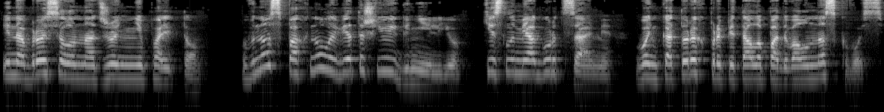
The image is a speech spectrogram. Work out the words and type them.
и набросило на Джонни пальто. В нос пахнуло ветошью и гнилью, кислыми огурцами, вонь которых пропитала подвал насквозь.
